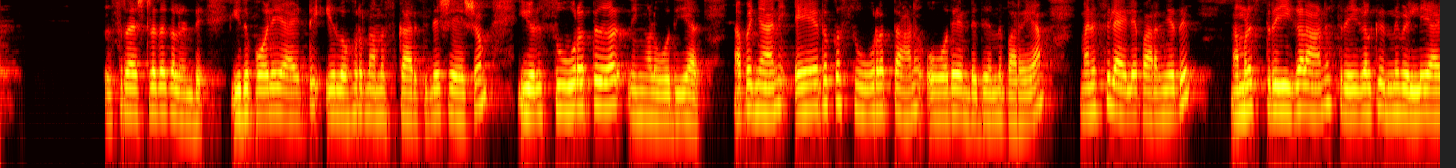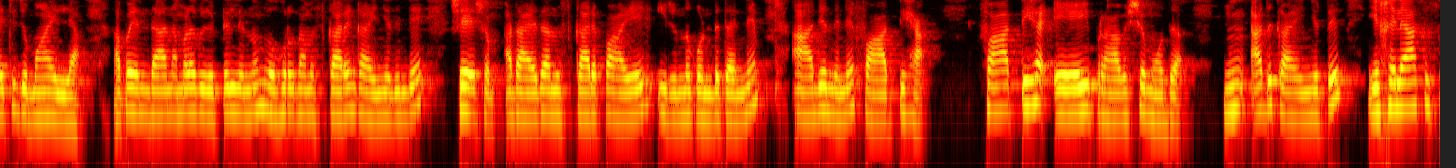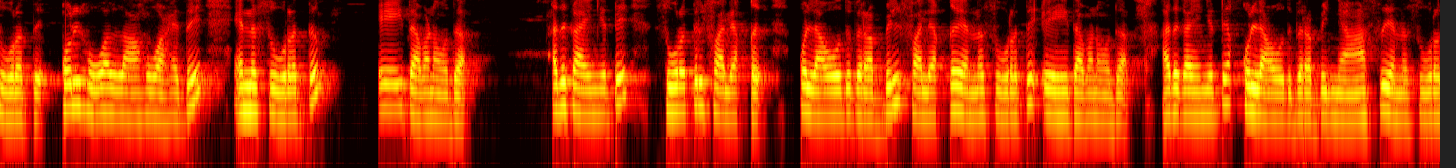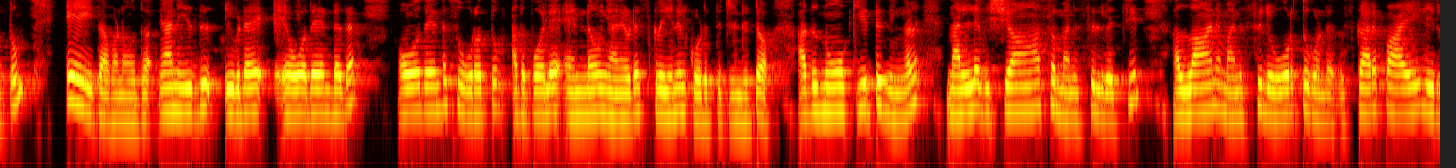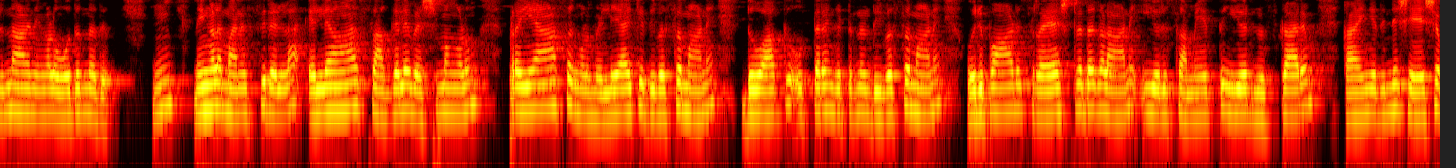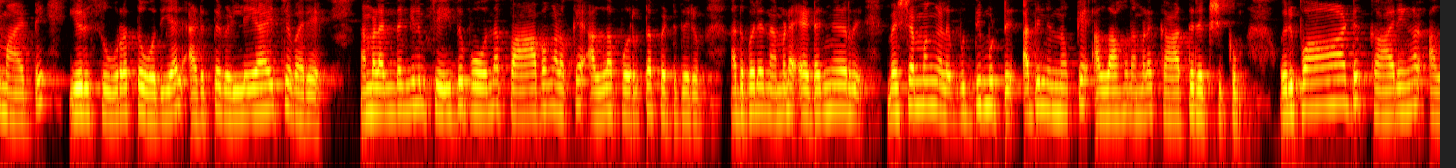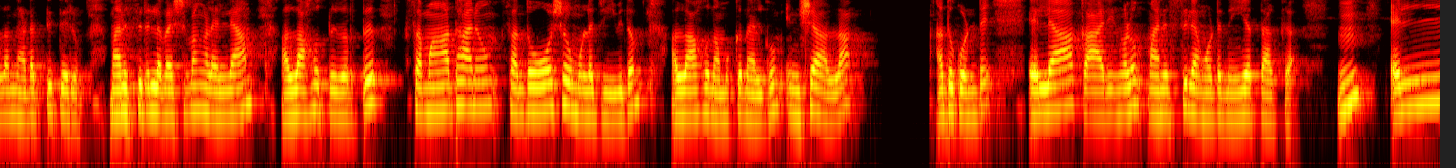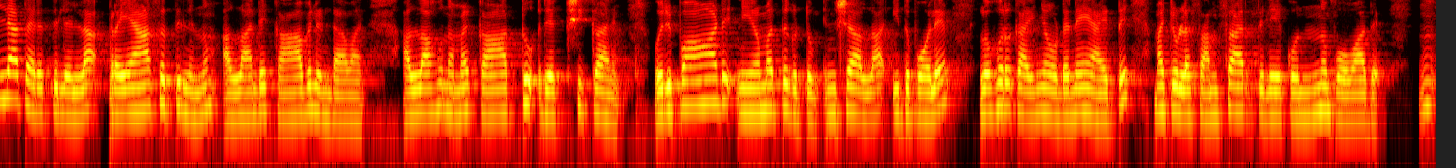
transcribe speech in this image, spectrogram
ശ്രേഷ്ഠതകളുണ്ട്. ഇതുപോലെയായിട്ട് ഈ ലുഹർ നമസ്കാരത്തിന്റെ ശേഷം ഈ ഒരു സൂറത്തുകൾ നിങ്ങൾ ഓതിയാൽ. അപ്പം ഞാൻ ഏതൊക്കെ സൂറത്താണ് ഓതേണ്ടത് എന്ന് പറയാം. മനസ്സിലായില്ലേ പറഞ്ഞത്? നമ്മൾ സ്ത്രീകളാണ് സ്ത്രീകൾക്ക് ഇന്ന് വെള്ളിയാഴ്ച ജുമാ ഇല്ല. അപ്പോൾ എന്താ നമ്മൾ വീട്ടിൽ നിന്നും ലുഹുർ നമസ്കാരം കഴിഞ്ഞതിന്റെ ശേഷം അതായത് നിസ്കാരപ്പായയിൽ ഇരുന്നു കൊണ്ട് തന്നെ ആദ്യം തന്നെ ഫാത്തിഹ ഫാത്തിഹ ഏഴ് പ്രാവശ്യം ഓതുക. അത് കഴിഞ്ഞിട്ട് ഇഖ്ലാസ് സൂറത്ത് കൊൽ ഹു അള്ളാഹു അഹദ് എന്ന സൂറത്ത് ഏഴ് തവണ ഓതുക. അത് കഴിഞ്ഞിട്ട് സൂറത്തുൽ ഫലക്ക് കുല്ലാവൂദ് ബിറബിൽ ഫലക്ക് എന്ന സൂറത്ത് ഏഴ് തവണ അത് കഴിഞ്ഞിട്ട് കുല്ലാവൂദ് ബിറബിൻ നാസ് എന്ന സൂറത്തും ഏഴ് ഞാൻ ഇത് ഇവിടെ ഓതേണ്ടത് ഓതേണ്ട സൂറത്തും അതുപോലെ എണ്ണവും ഞാനിവിടെ സ്ക്രീനിൽ കൊടുത്തിട്ടുണ്ട് കേട്ടോ അത് നോക്കിയിട്ട് നിങ്ങൾ നല്ല വിശ്വാസം മനസ്സിൽ വെച്ച് അള്ളാഹാനെ മനസ്സിൽ ഓർത്തുകൊണ്ട് നിസ്കാരപ്പായയിലിരുന്നാണ് നിങ്ങൾ ഓതുന്നത്. നിങ്ങളെ മനസ്സിലുള്ള എല്ലാ സകല വിഷമങ്ങളും പ്രയാസങ്ങളും വെള്ളിയാഴ്ച ദിവസമാണ്. ദുവാക്ക് ഉത്തരം കിട്ടുന്ന ദിവസം ദിവസമാണ്. ഒരുപാട് ശ്രേഷ്ഠതകളാണ് ഈ ഒരു സമയത്ത് ഈ ഒരു നിസ്കാരം കഴിഞ്ഞതിന് ശേഷമായിട്ട് ഈ ഒരു സൂറത്ത് ഓതിയാൽ അടുത്ത വെള്ളിയാഴ്ച വരെ നമ്മൾ എന്തെങ്കിലും ചെയ്തു പോകുന്ന പാപങ്ങളൊക്കെ അല്ല പൊരുത്തപ്പെട്ടു തരും. അതുപോലെ നമ്മുടെ ഇടങ്ങേറ് വിഷമങ്ങൾ ബുദ്ധിമുട്ട് അതിൽ നിന്നൊക്കെ അള്ളാഹു നമ്മളെ കാത്തു രക്ഷിക്കും. ഒരുപാട് കാര്യങ്ങൾ അല്ല നടത്തി തരും. മനസ്സിലുള്ള വിഷമങ്ങളെല്ലാം അള്ളാഹു തീർത്ത് സമാധാനവും സന്തോഷവുമുള്ള ജീവിതം അള്ളാഹു നമുക്ക് നൽകും. ഇൻഷാ അള്ളാഹ് അതുകൊണ്ട് എല്ലാ കാര്യങ്ങളും മനസ്സിലങ്ങോട്ട് നീയത്താക്കുക എല്ലാ തരത്തിലുള്ള പ്രയാസത്തിൽ നിന്നും അള്ളാന്റെ കാവലുണ്ടാവാൻ അള്ളാഹു നമ്മൾ കാത്തു രക്ഷിക്കാനും ഒരുപാട് നിയമത്ത് കിട്ടും. ഇൻഷാ ഇതുപോലെ ലൊഹർ കഴിഞ്ഞ ഉടനെ ആയിട്ട് മറ്റുള്ള സംസാരത്തിലേക്കൊന്നും പോവാതെ.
